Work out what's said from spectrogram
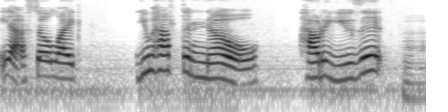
Yeah, so like you have to know how to use it Mhm.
